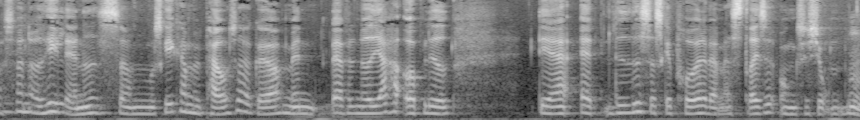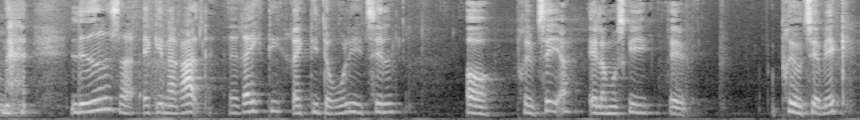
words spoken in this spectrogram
Og så noget helt andet, som måske ikke har med pauser at gøre, men i hvert fald noget, jeg har oplevet, det er, at ledelser skal prøve at være med at stresse organisationen. Mm. ledelser er generelt rigtig, rigtig dårlige til at prioritere, eller måske øh, prioritere væk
